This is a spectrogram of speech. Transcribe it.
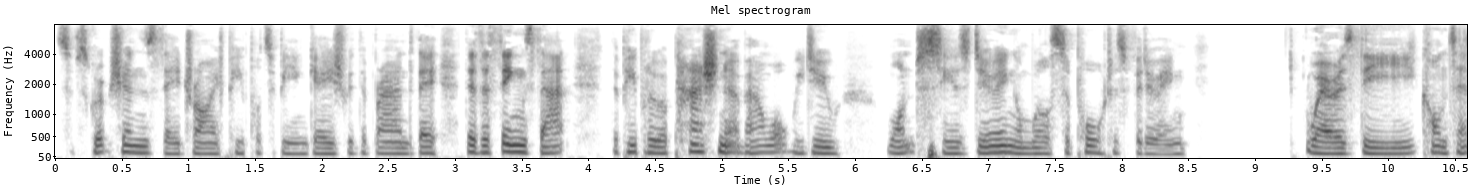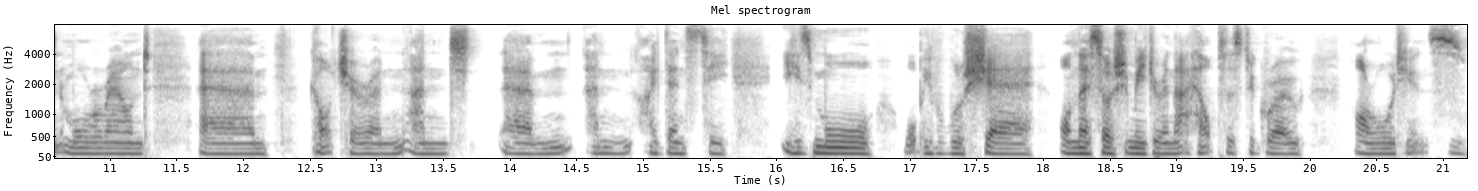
subscriptions. They drive people to be engaged with the brand. They they're the things that the people who are passionate about what we do want to see us doing and will support us for doing. Whereas the content more around um, culture and and um, and identity is more what people will share on their social media, and that helps us to grow our audience.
